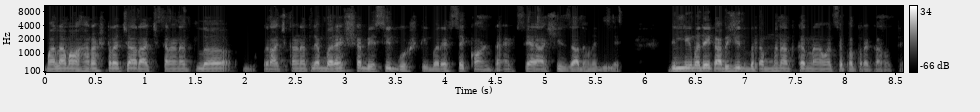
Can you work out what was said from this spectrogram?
मला महाराष्ट्राच्या राजकारणातलं राजकारणातल्या बऱ्याचशा बेसिक गोष्टी बरेचसे कॉन्टॅक्ट हे आशिष जाधवने दिले. दिल्लीमध्ये एक अभिजित ब्रह्मनाथकर नावाचे पत्रकार होते.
